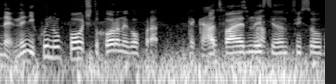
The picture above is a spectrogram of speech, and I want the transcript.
Не, не никой, но повечето хора не го правят. Така, А това е наистина смисъл.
